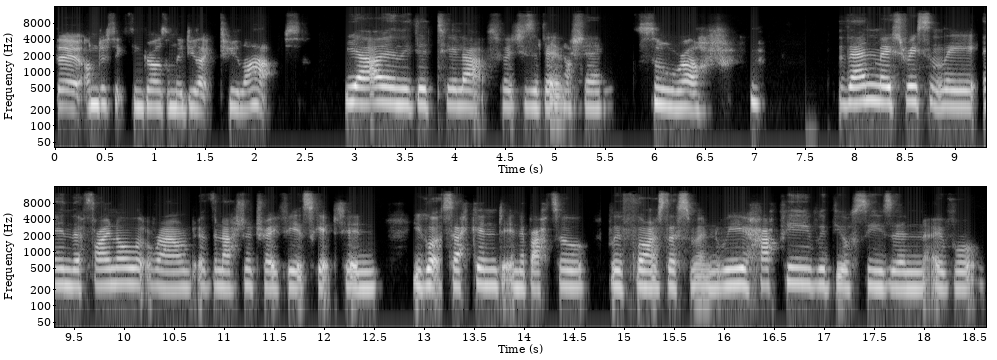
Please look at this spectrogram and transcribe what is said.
the under 16 girls only do like two laps. Yeah, I only did two laps, which is a bit of a shame. So rough. then, most recently, in the final round of the national trophy at Skipton, you got second in a battle with Florence Lessman. Were you happy with your season overall?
